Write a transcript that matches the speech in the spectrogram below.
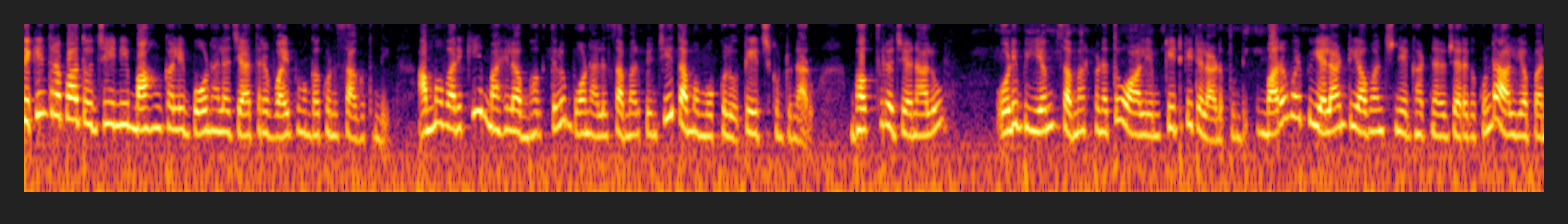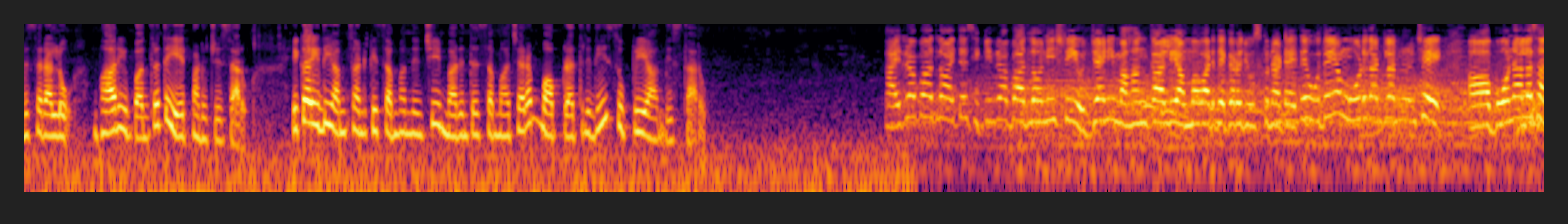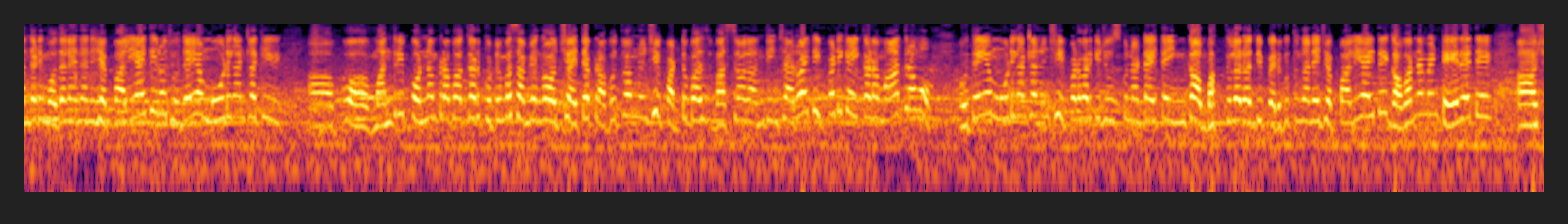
సికింద్రాబాద్ ఉజ్జయిని మాహంకలి బోనాల జాతర వైభవంగా కొనసాగుతుంది. అమ్మవారికి మహిళా భక్తులు బోనాలు సమర్పించి తమ మొక్కులు తీర్చుకుంటున్నారు. భక్తుల జనాలు ఒడిబియ్యం సమర్పణతో ఆలయం కిటకిటలాడుతుంది. మరోవైపు ఎలాంటి అవాంఛనీయ ఘటనలు జరగకుండా ఆలయ పరిసరాల్లో భారీ భద్రత ఏర్పాటు చేశారు. ఇక ఇది అంశానికి సంబంధించి మరింత సమాచారం మా ప్రతినిధి సుప్రియ అందిస్తారు. హైదరాబాద్లో అయితే సికింద్రాబాద్లోని శ్రీ ఉజ్జయిని మహంకాళి అమ్మవారి దగ్గర చూసుకున్నట్టయితే ఉదయం మూడు గంటల నుంచే బోనాల సందడి మొదలైందని చెప్పాలి. అయితే ఈరోజు ఉదయం మూడు గంటలకి మంత్రి పొన్నం ప్రభాకర్ కుటుంబ సభ్యంగా వచ్చి అయితే ప్రభుత్వం నుంచి పట్టు వస్త్రాలు అందించారు. అయితే ఇప్పటికే ఇక్కడ మాత్రము ఉదయం మూడు గంటల నుంచి ఇప్పటి చూసుకున్నట్టయితే ఇంకా భక్తుల రద్దీ పెరుగుతుందనే చెప్పాలి. అయితే గవర్నమెంట్ ఏదైతే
